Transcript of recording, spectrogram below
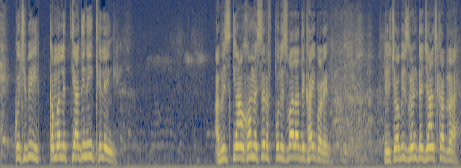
कुछ भी कमल इत्यादि नहीं खिलेंगे। अब इसकी आँखों में सिर्फ़ पुलिस वाला दिखाई पड़ेगा। जो 24 घंटे जाँच कर रहा है।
